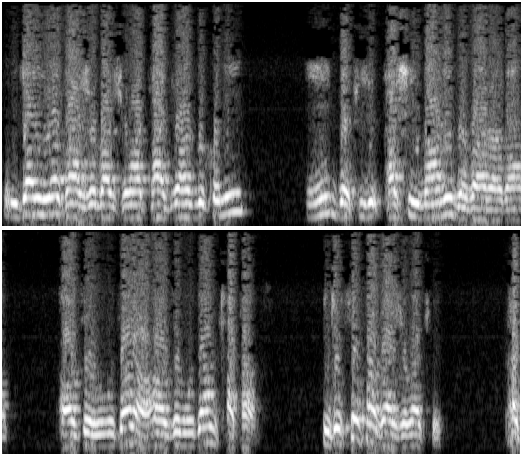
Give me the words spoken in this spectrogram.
اینجا یه تجربه شما تکرار بکنید. این به پشیمانی به بار آرد آزمودن آزمودن خطاست. اینکه سه تا تجربه شد. پس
